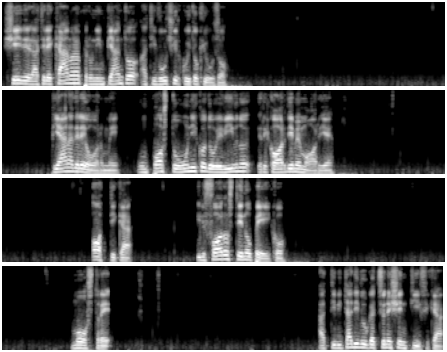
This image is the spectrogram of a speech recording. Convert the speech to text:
Scegliere la telecamera per un impianto a TV circuito chiuso. Piana delle Orme, un posto unico dove vivono ricordi e memorie. Ottica, il foro stenopeico. Mostre, attività di divulgazione scientifica,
